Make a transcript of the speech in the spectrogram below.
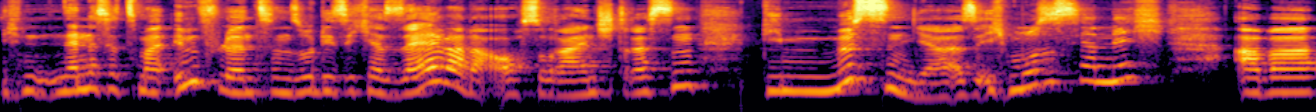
ich nenne es jetzt mal Influencern so, die sich ja selber da auch so reinstressen. Die müssen ja, also ich muss es ja nicht, aber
